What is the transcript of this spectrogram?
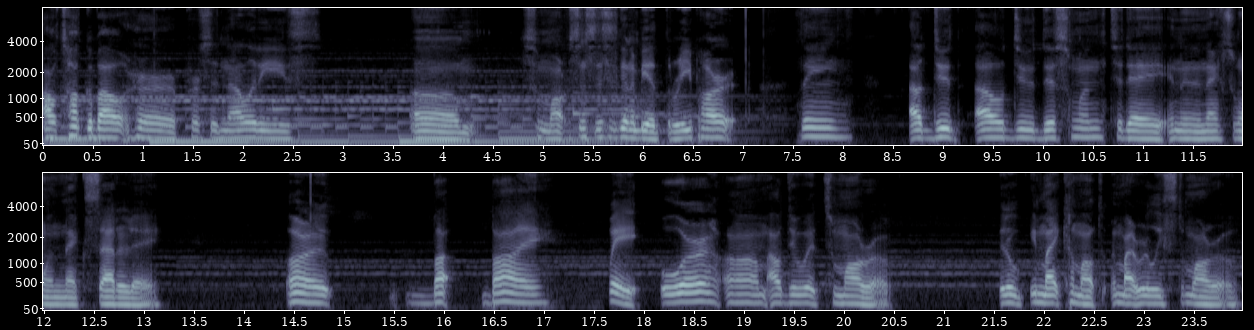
I'll talk about her personalities um tomorrow since this is going to be a 3 part thing. I'll do I'll do this one today and then the next one next Saturday. Alright. But bye. Wait, or um I'll do it tomorrow. It'll it might come out it might release tomorrow.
